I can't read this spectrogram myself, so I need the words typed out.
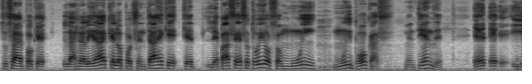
tú sabes, porque la realidad es que los porcentajes que, que le pase eso a tu hijo son muy, muy pocas, ¿me entiendes? Eh, eh, y,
